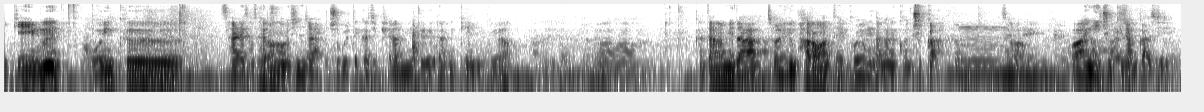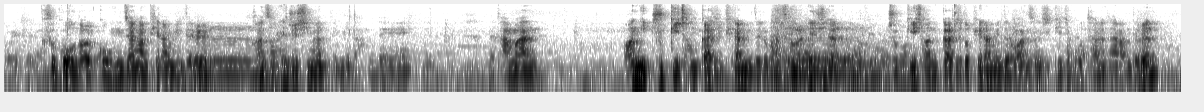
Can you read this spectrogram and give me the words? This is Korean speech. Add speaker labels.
Speaker 1: 이 게임은 오잉크사에서 새로 나온 신작 죽을 때까지 피라미드라는 게임이고요. 어, 간단합니다. 저희는 파로한테 고용당한 건축가. 그래서 왕이 죽기 전까지 크고 넓고 웅장한 피라미드를 건설해 주시면 됩니다.
Speaker 2: 네.
Speaker 1: 근데 다만 왕이 죽기 전까지 피라미드를 완성을 해주셔야 돼요. 죽기 전까지도 피라미드를 완성시키지 못하는 사람들은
